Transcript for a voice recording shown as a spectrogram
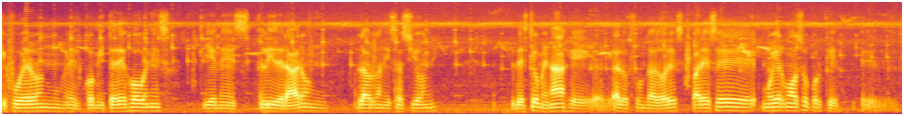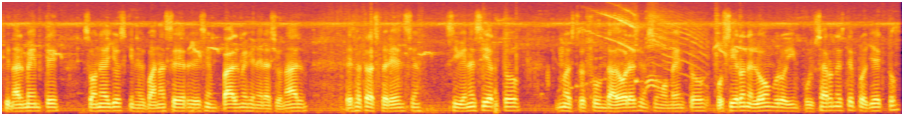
que fueron el Comité de Jóvenes quienes lideraron la organización de este homenaje a los fundadores. Parece muy hermoso porque eh, finalmente son ellos quienes van a hacer ese empalme generacional, esa transferencia. Si bien es cierto, Nuestros fundadores en su momento pusieron el hombro e impulsaron este proyecto.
